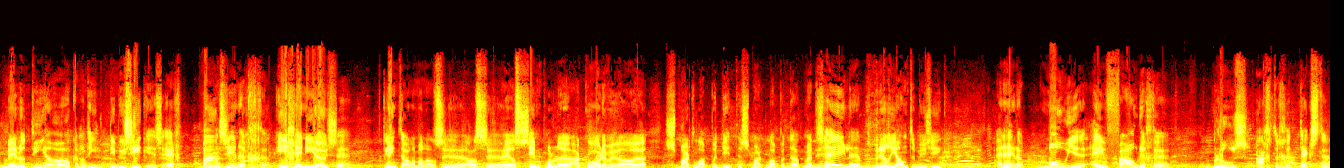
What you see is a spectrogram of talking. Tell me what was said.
Melodieën ook. Want die, die muziek is echt waanzinnig ingenieus. Hè? Het klinkt allemaal als, eh, als eh, heel simpel eh, akkoorden. Oh, smartlappen dit, en smartlappen dat. Maar het is hele briljante muziek. En hele mooie, eenvoudige, bluesachtige teksten.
